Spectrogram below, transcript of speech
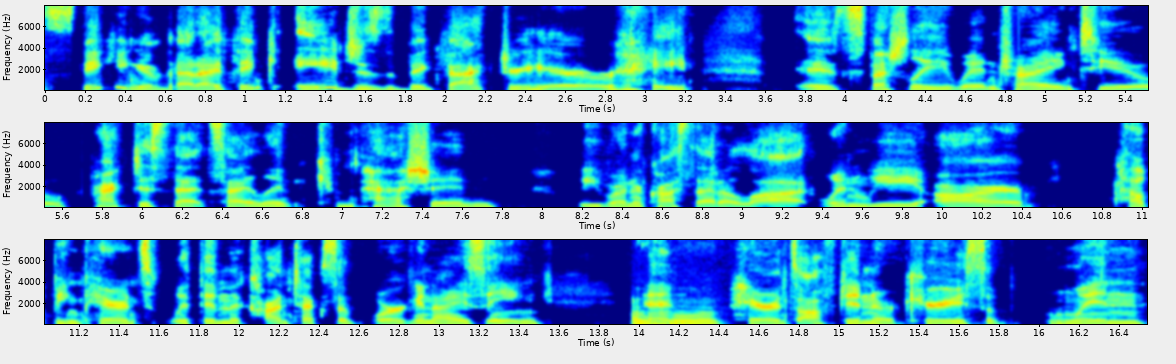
Speaking of that, I think age is a big factor here, right? Especially when trying to practice that silent compassion. We run across that a lot when we are helping parents within the context of organizing. Mhm. And parents often are curious of when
